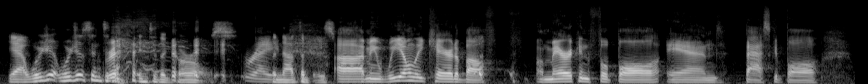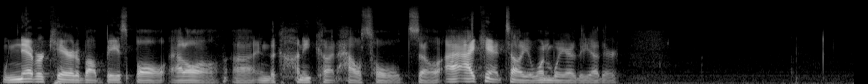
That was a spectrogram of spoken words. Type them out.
Yeah, we're just we're just into the, into the girls, Right. But not the uh, baseball. I mean, we only cared about American football and basketball. We never cared about baseball at all uh, in the Honeycutt household. So I, I can't tell you one way or the other.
